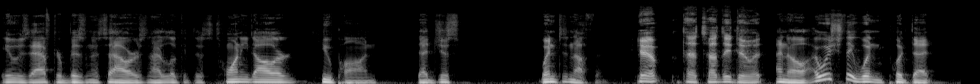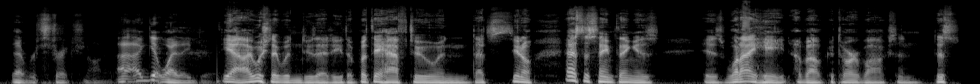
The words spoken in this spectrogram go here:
It was after business hours. And I look at this $20 coupon that just went to nothing. Yep. That's how they do it. I know. I wish they wouldn't put that, that restriction on it. I, I get why they do. Yeah, I wish they wouldn't do that either, but they have to, and that's you know that's the same thing as is what I hate about Guitar Box, and this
